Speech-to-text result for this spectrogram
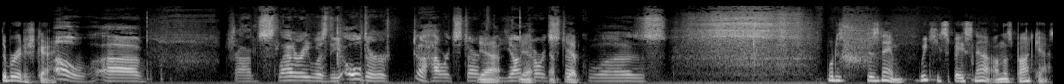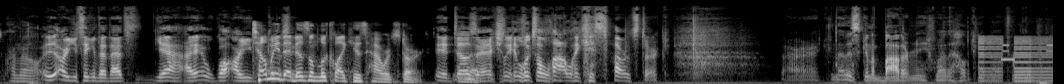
The British guy. Oh, uh, John Slattery was the older uh, Howard Stark. Yeah, the young yeah, Howard yep, Stark yep. was. What is his name? We keep spacing out on this podcast. I know. Are you thinking that that's yeah? I well, are you Tell me that doesn't look like his Howard Stark. It does actually. It looks a lot like his Howard Stark. All right, now this is gonna bother me. Why the hell can I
